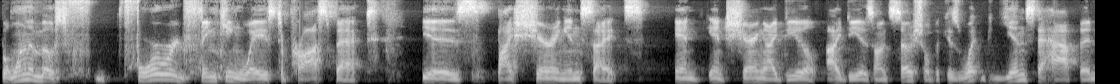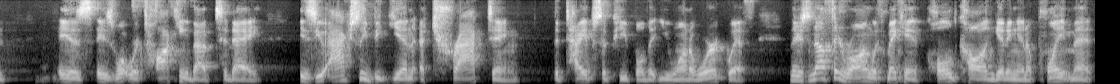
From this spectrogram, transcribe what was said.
But one of the most f- forward thinking ways to prospect is by sharing insights and, and sharing ideal ideas on social because what begins to happen is is what we're talking about today is you actually begin attracting the types of people that you want to work with. There's nothing wrong with making a cold call and getting an appointment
